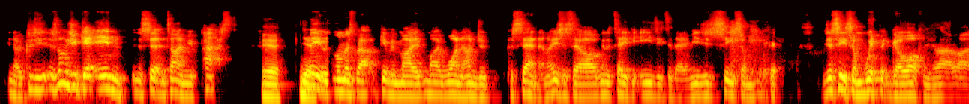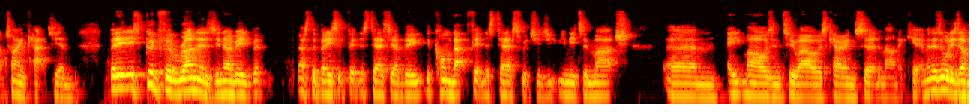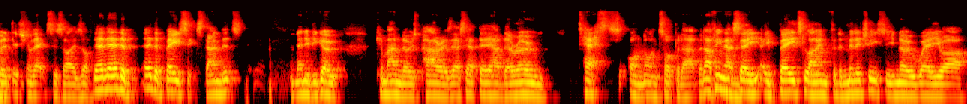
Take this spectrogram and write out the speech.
you know, because as long as you get in in a certain time, you've passed. Yeah. For Yeah. me, it was almost about giving my my 100 percent, and I used to say, "Oh, I'm going to take it easy today." I mean, you just see some whip it, you just see some whip it go off, and you're like, "All right, I'll try and catch him." But it, it's good for runners, you know. I mean? But that's the basic fitness test. You have the the combat fitness test, which is you, you need to march um, eight miles in two hours, carrying a certain amount of kit. I mean, there's all these other additional exercises off. They're they're the they're the basic standards. And then if you go commandos, paras, SF, they have their own tests on on top of that. But I think that's a, a baseline for the military, so you know where you are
